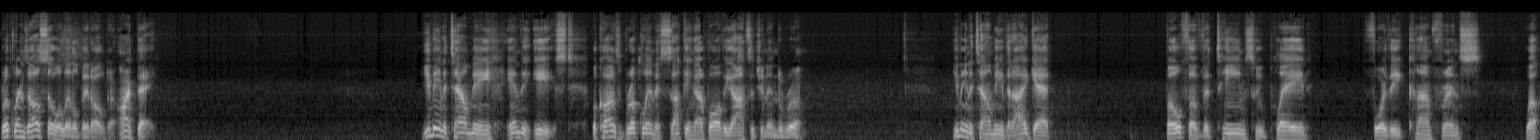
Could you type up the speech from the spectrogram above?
Brooklyn's also a little bit older, aren't they? You mean to tell me in the East, because Brooklyn is sucking up all the oxygen in the room, you mean to tell me that I get both of the teams who played for the conference? Well,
